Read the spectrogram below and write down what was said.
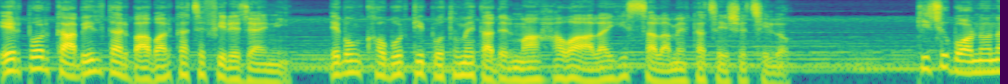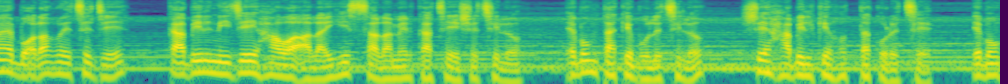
এরপর কাবিল তার বাবার কাছে ফিরে যায়নি এবং খবরটি প্রথমে তাদের মা হাওয়া সালামের কাছে এসেছিল। কিছু বর্ণনায় বলা হয়েছে যে, কাবিল নিজেই হাওয়া সালামের কাছে এসেছিল এবং তাকে বলেছিল, সে হাবিলকে হত্যা করেছে। এবং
